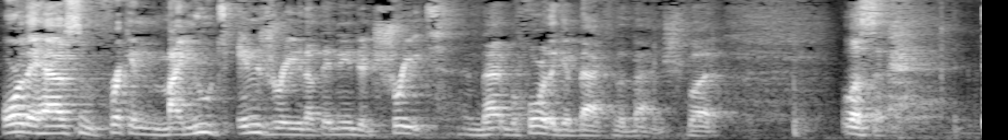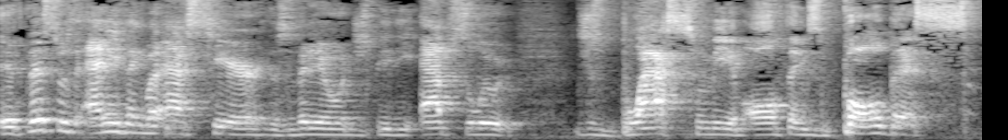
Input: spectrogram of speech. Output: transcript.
Or they have some freaking minute injury that they need to treat, and then before they get back to the bench. But listen, if this was anything but S tier, this video would just be the absolute just blasphemy of all things bulbous.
